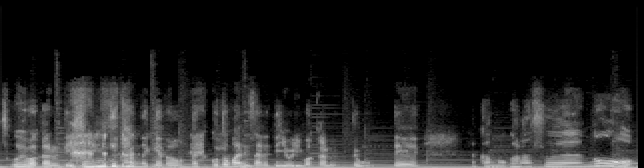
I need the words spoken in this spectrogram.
すごいわかるって一緒に見てたんだけど なんか言葉にされてよりわかるって思ってなんかあのガラスの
